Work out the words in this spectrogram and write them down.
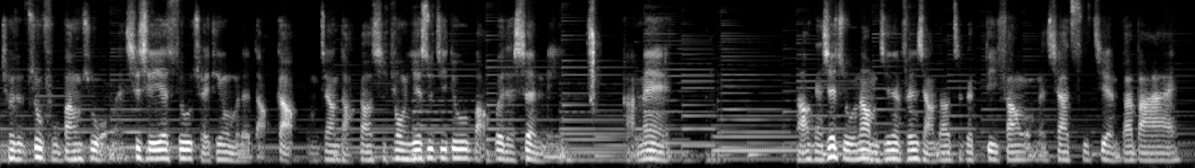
求主祝福帮助我们，谢谢耶稣垂听我们的祷告。我们这样祷告是奉耶稣基督宝贵的圣名，阿妹。好，感谢主。那我们今天分享到这个地方，我们下次见，拜拜。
